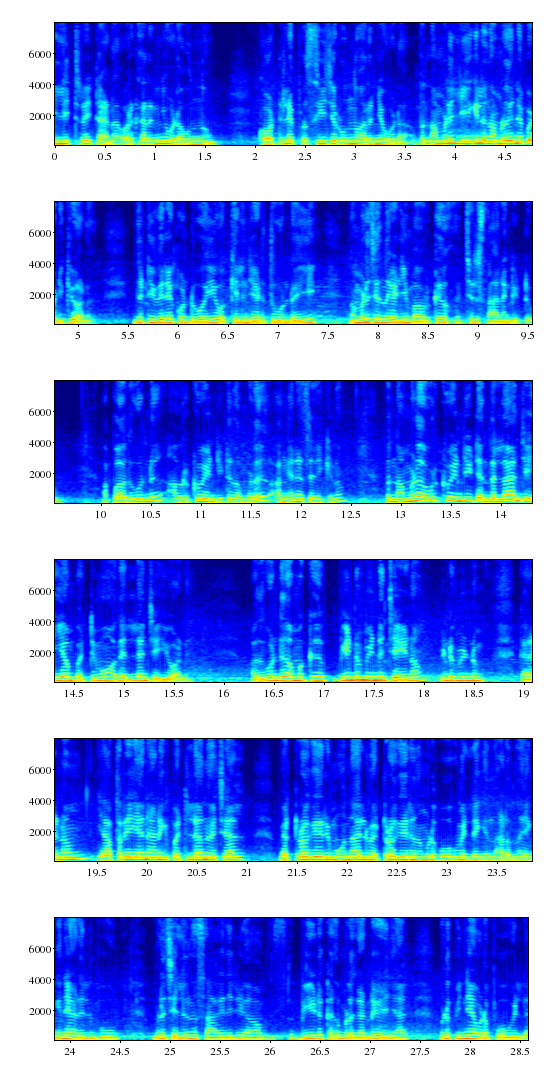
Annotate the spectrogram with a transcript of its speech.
ഇല്ലിറ്ററേറ്റ് ആണ്. അവർക്ക് അറിഞ്ഞുകൂടാ ഒന്നും. കോർട്ടിലെ പ്രൊസീജിയർ ഒന്നും അറിഞ്ഞുകൂടാ. അപ്പം നമ്മൾ ലീഗൽ നമ്മൾ തന്നെ പഠിക്കുവാണ്. എന്നിട്ട് ഇവരെ കൊണ്ടുപോയി വക്കീലിന്റെ അടുത്ത് കൊണ്ടുപോയി നമ്മൾ ചെന്ന് കഴിയുമ്പോൾ അവർക്ക് ഇച്ചിരി സ്ഥാനം കിട്ടും. അപ്പോൾ അതുകൊണ്ട് അവർക്ക് വേണ്ടിയിട്ട് നമ്മൾ അങ്ങനെ ശ്രമിക്കണം അപ്പം നമ്മൾ അവർക്ക് വേണ്ടിയിട്ട് എന്തെല്ലാം ചെയ്യാൻ പറ്റുമോ അതെല്ലാം ചെയ്യുവാണ്. അതുകൊണ്ട് നമുക്ക് വീണ്ടും വീണ്ടും ചെയ്യണം വീണ്ടും വീണ്ടും. കാരണം യാത്ര ചെയ്യാനാണെങ്കിൽ പറ്റില്ല എന്ന് വെച്ചാൽ മെട്രോ കയറി മൂന്നാൽ മെട്രോ കയറി നമ്മൾ പോകും അല്ലെങ്കിൽ നടന്ന് എങ്ങനെയാണെങ്കിലും പോകും. നമ്മൾ ചെല്ലുന്ന സാഹചര്യം ആ വീടൊക്കെ നമ്മൾ കണ്ടു കഴിഞ്ഞാൽ നമ്മൾ പിന്നെ അവിടെ പോകില്ല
